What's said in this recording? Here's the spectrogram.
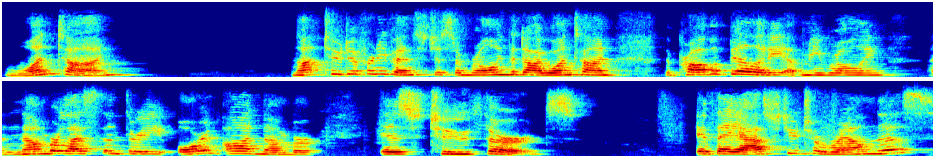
one time, not two different events, just I'm rolling the die one time, the probability of me rolling a number less than three or an odd number is two thirds. If they asked you to round this,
